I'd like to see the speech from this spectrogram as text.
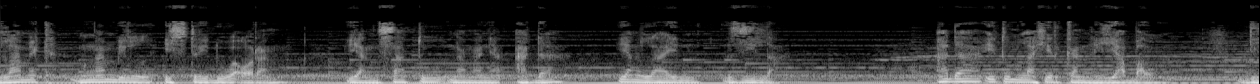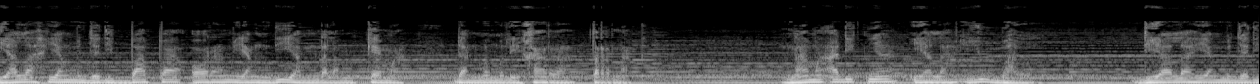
Lamek mengambil istri dua orang, Yang satu namanya Ada, yang lain Zila. Ada itu melahirkan Yabal. Dialah yang menjadi bapa orang yang diam dalam kemah dan memelihara ternak. Nama adiknya ialah Yubal. Dialah yang menjadi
